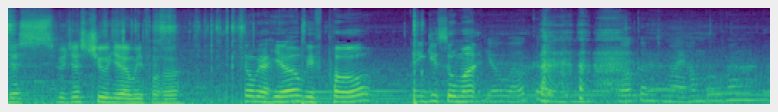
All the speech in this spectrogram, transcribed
Yeah, so we'll just we'll just chill here and wait for her. So we're here with Pearl. Thank you so much. You're welcome. welcome to my humble home.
